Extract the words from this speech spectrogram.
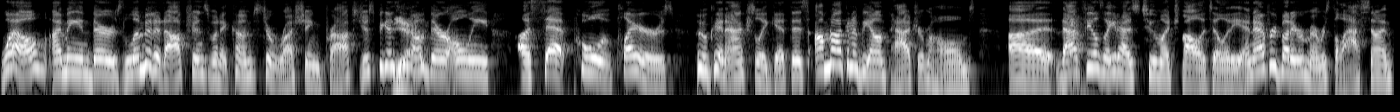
Well, I mean, there's limited options when it comes to rushing props just because, yeah. you know, there are only a set pool of players who can actually get this. I'm not going to be on Patrick Mahomes. Uh, that yeah. feels like it has too much volatility. And everybody remembers the last time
